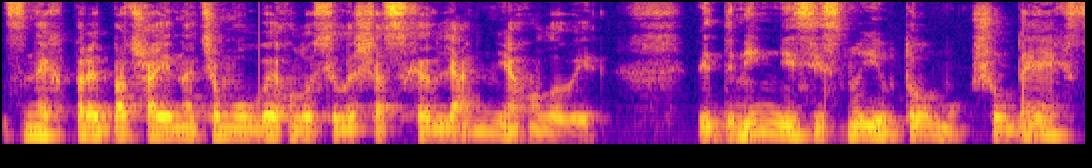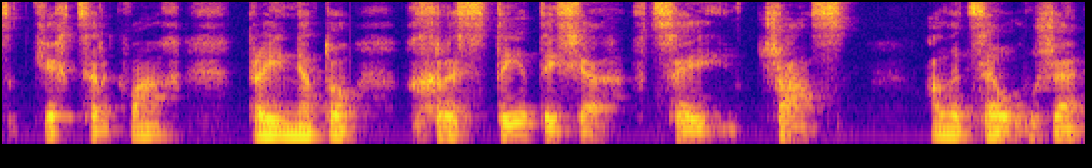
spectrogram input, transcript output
з них передбачає на цьому виголосі лише схиляння голови. Відмінність існує в тому, що в деяких церквах прийнято хреститися в цей час, але це вже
